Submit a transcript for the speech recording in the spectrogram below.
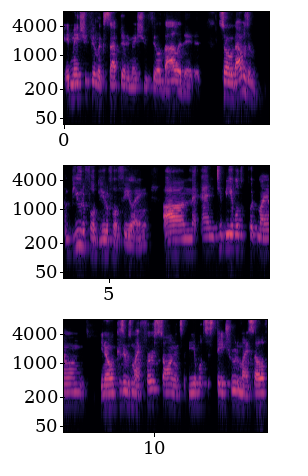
it makes you feel accepted, it makes you feel validated. So that was a, a beautiful, beautiful feeling. Um, and to be able to put my own, you know, because it was my first song and to be able to stay true to myself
